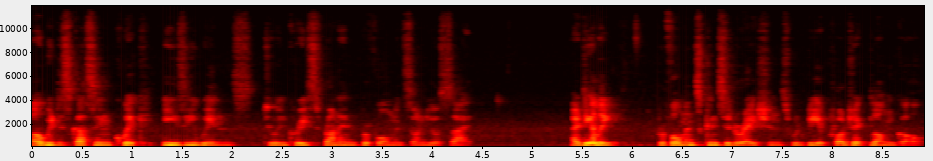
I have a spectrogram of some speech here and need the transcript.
I'll be discussing quick, easy wins to increase front-end performance on your site. Ideally, performance considerations would be a project-long goal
